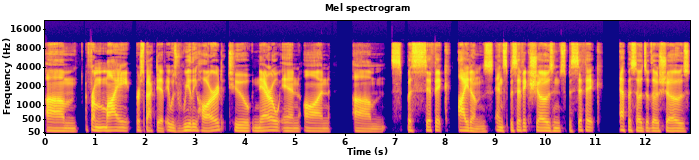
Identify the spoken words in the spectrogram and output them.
Um, from my perspective it was really hard to narrow in on um, specific items and specific shows and specific episodes of those shows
